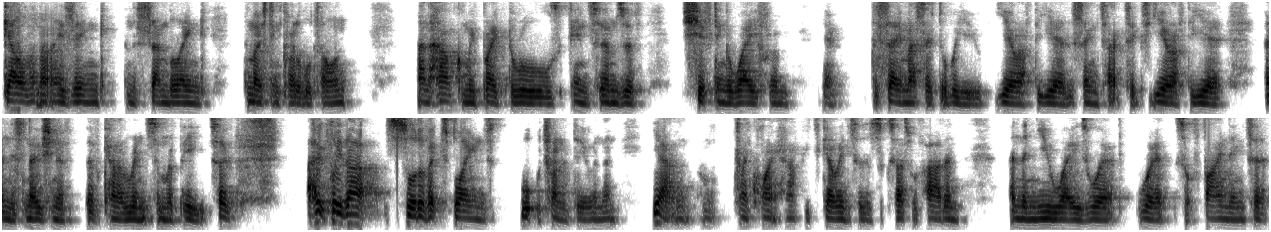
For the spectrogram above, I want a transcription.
galvanizing and assembling the most incredible talent? And how can we break the rules in terms of shifting away from you know, the same SOW year after year, the same tactics year after year, and this notion of, of kind of rinse and repeat? So hopefully that sort of explains what we're trying to do. And then, yeah, I'm, I'm, kind of quite happy to go into the success we've had and and the new ways we're we're sort of finding to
